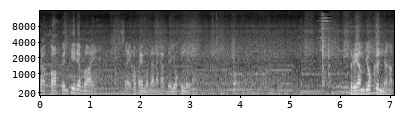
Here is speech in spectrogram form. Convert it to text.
ประกอบเป็นที่เรียบร้อย ใส่เข้าไปหมดแล้วนะครับ เดี๋ยวยกขึ้นเลยนะ เตรียมยกขึ้นนะครับ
